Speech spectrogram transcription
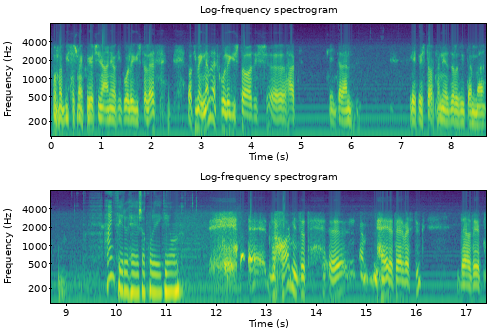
Most meg biztos meg fogja csinálni, aki kollégista lesz. Aki meg nem lesz kollégista, az is hát kénytelen lépést tartani ezzel az ütemmel. Hány férőhelyes a kollégium? 35 helyre terveztük, de azért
